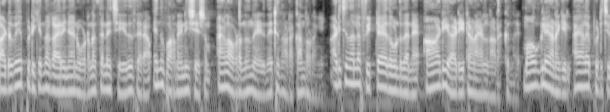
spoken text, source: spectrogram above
കടുവയെ പിടിക്കുന്ന കാര്യം ഞാൻ ഉടനെ തന്നെ ചെയ്തു തരാം എന്ന് പറഞ്ഞതിന് ശേഷം അയാൾ അവിടെ നിന്ന് എഴുന്നേറ്റ് നടക്കാൻ തുടങ്ങി. അടിച്ച് നല്ല ഫിറ്റ് ആയതുകൊണ്ട് തന്നെ ആടി ആടിയിട്ടാണ് അയാൾ നടക്കുന്നത്. മൗഗ്ലി ആണെങ്കിൽ അയാളെ പിടിച്ച്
